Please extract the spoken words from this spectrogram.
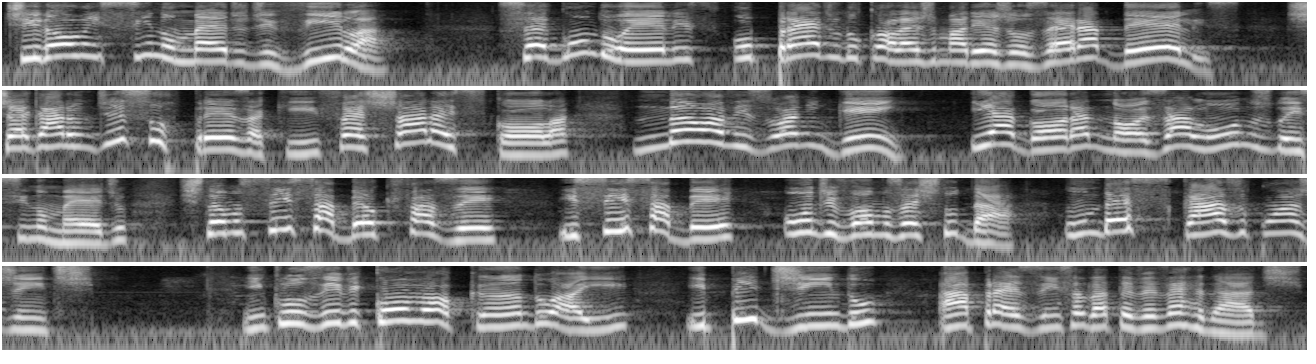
tirou o ensino médio de vila? Segundo eles, o prédio do Colégio Maria José era deles. chegaram de surpresa aqui, fecharam a escola, não avisou a ninguém. E agora nós, alunos do ensino médio, estamos sem saber o que fazer e sem saber onde vamos estudar. Um descaso com a gente. Inclusive convocando aí e pedindo a presença da TV Verdade.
